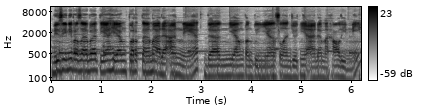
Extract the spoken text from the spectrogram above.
Di sini persahabat ya, yang pertama ada Anet dan yang tentunya selanjutnya ada Mahal ini.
